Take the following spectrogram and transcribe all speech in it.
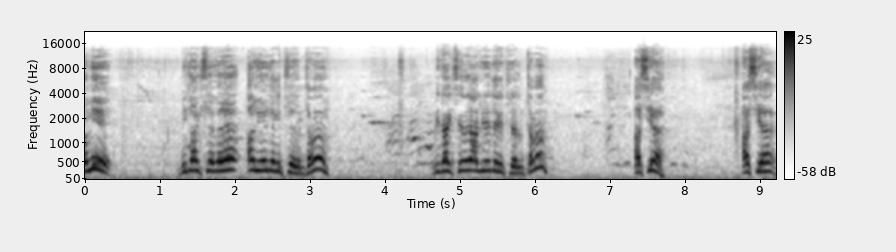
Mami bir dahaki sefere Ali'ye de getirelim tamam? Bir dahaki sefere Ali'ye de getirelim tamam? Asya. Asya.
